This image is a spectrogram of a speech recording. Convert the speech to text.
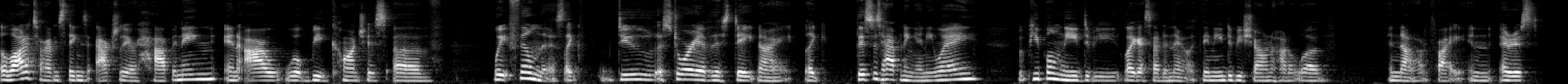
a lot of times things actually are happening and I will be conscious of wait, film this. Like do a story of this date night. Like this is happening anyway, but people need to be like I said in there, like they need to be shown how to love and not how to fight. And I just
